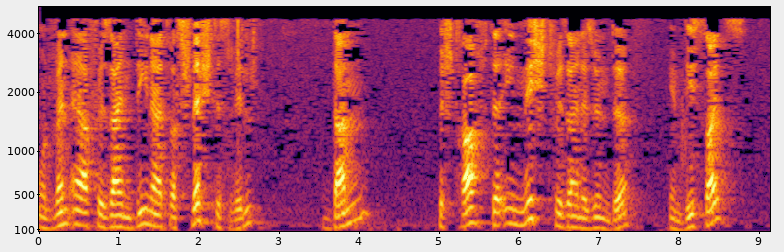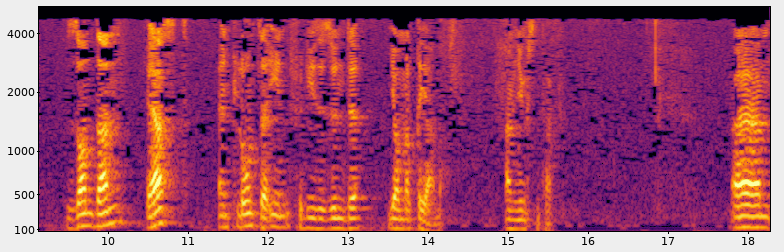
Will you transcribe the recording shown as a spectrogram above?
Und wenn er für seinen Diener etwas Schlechtes will, dann bestraft er ihn nicht für seine Sünde im Diesseits, sondern erst entlohnt er ihn für diese Sünde Yom al-Qiyamah, am jüngsten Tag. Ähm,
